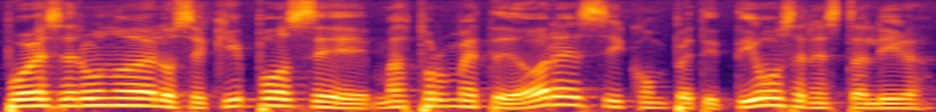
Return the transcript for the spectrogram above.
puede ser uno de los equipos eh, más prometedores y competitivos en esta liga.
